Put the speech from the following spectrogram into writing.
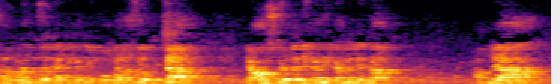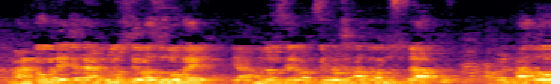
सर्वांचं त्या ठिकाणी मोफत असे उपचार त्या हॉस्पिटलच्या ठिकाणी करण्यात येतात. आपल्या माणगावमध्ये ज्या अँब्युलन्स सेवा सुरू होत आहे त्या अँब्युलन्स सेवा सेवेच्या माध्यमातून सुद्धा आपण पाहतो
